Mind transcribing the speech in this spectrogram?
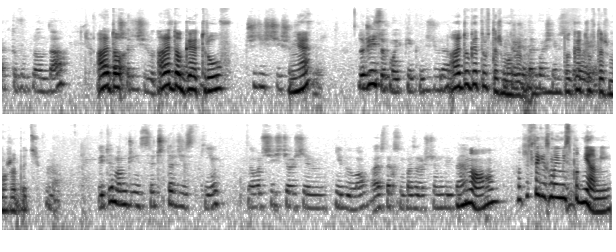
tak to wygląda. Ale do, 40 zł. ale do getrów, 36 Nie? Do jeansów moich pięknych z dziurami. ale do getrów też I może się być. tak Do getrów też może być. No. I tu mam jeansy 40. No bo 38 nie było, ale tak są bardzo rozciągliwe. No, no to jest tak jak z moimi spodniami.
